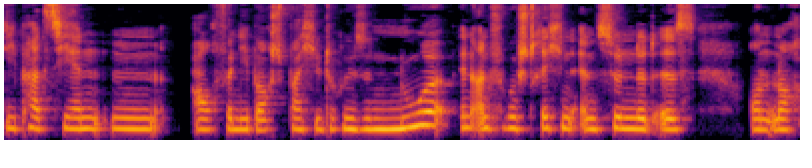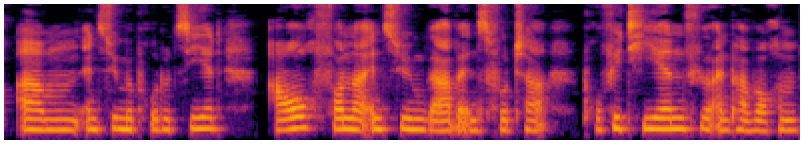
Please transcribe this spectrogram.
die Patienten, auch wenn die Bauchspeicheldrüse nur in Anführungsstrichen entzündet ist und noch ähm, Enzyme produziert, auch von einer Enzymgabe ins Futter profitieren für ein paar Wochen,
